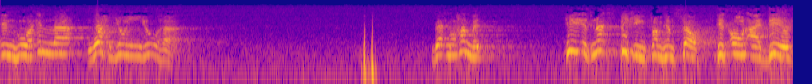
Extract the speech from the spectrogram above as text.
إِنْ هُوَ إِلَّا وَحْيٌ يُوحَى That Muhammad, he is not speaking from himself, his own ideas,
